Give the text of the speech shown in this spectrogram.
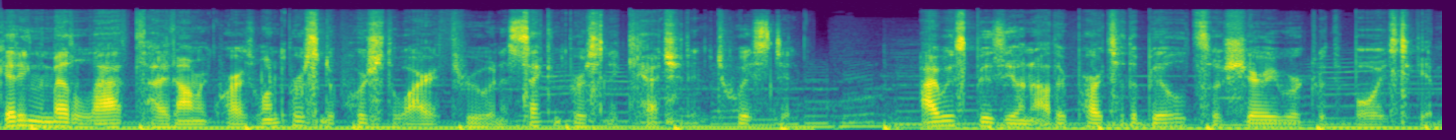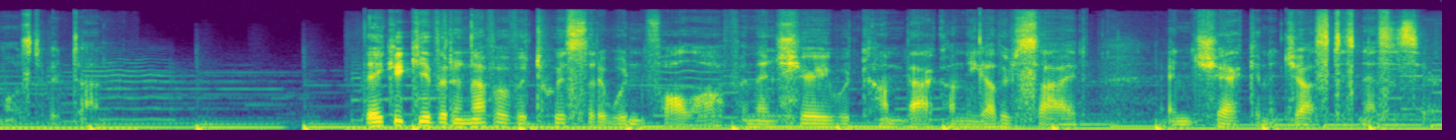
Getting the metal lath tied on requires one person to push the wire through and a second person to catch it and twist it. I was busy on other parts of the build, so Sherry worked with the boys to get most of it done. They could give it enough of a twist that it wouldn't fall off, and then Sherry would come back on the other side and check and adjust as necessary.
